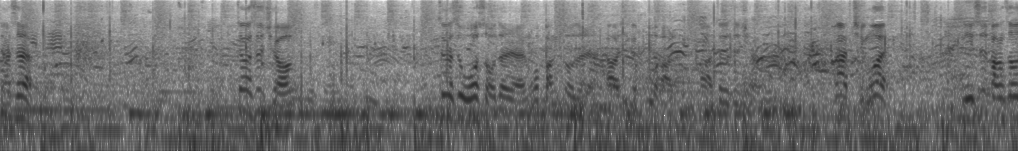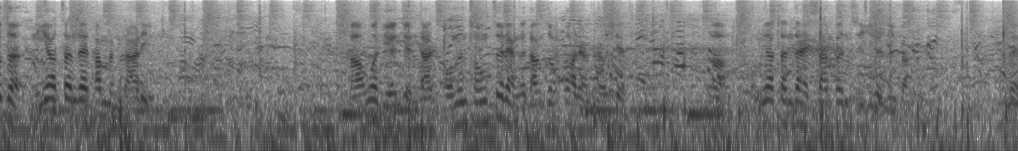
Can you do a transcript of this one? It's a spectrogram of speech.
假设这个是球，这个是我守的人，我防守的人，好，一个布好了，啊，这个是球。那请问你是防守者，你要站在他们哪里？好，问题很简单，我们从这两个当中画两条线，啊，我们要站在三分之一的地方，对，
